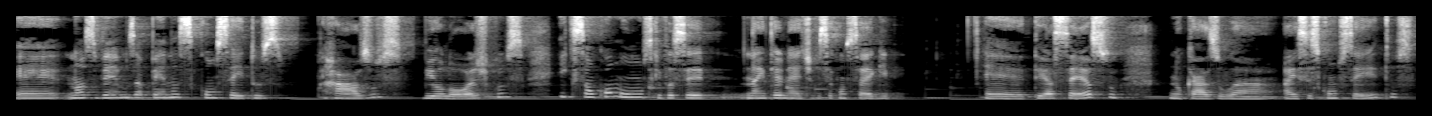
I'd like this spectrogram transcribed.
é, nós vemos apenas conceitos rasos, biológicos e que são comuns, que você na internet você consegue é, ter acesso, no caso, a, a esses conceitos.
